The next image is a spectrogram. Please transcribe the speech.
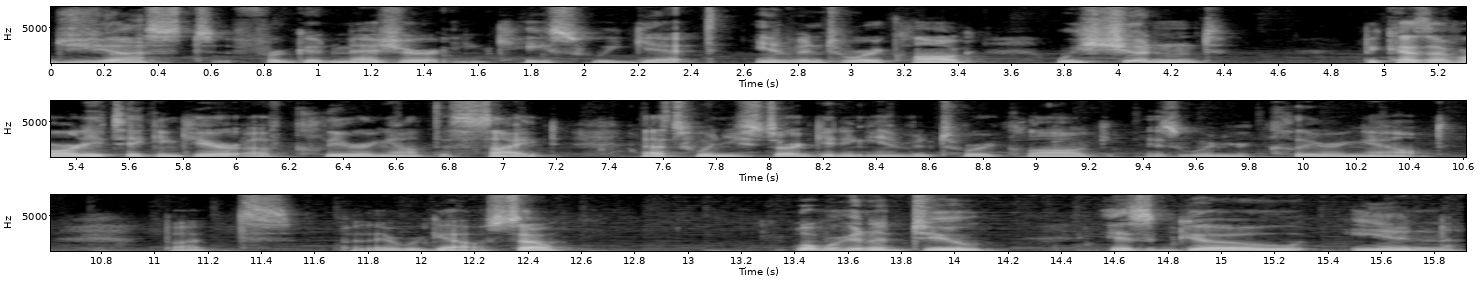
just for good measure in case we get inventory clog. We shouldn't because I've already taken care of clearing out the site. That's when you start getting inventory clog is when you're clearing out but, but there we go. So what we're to do is go in.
